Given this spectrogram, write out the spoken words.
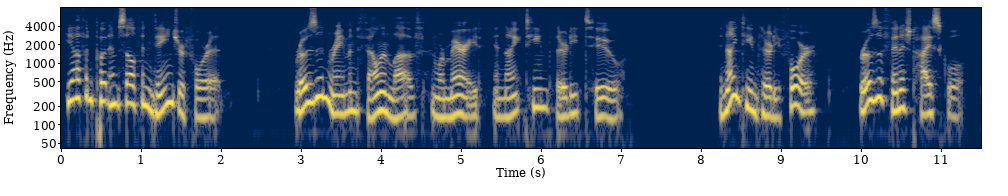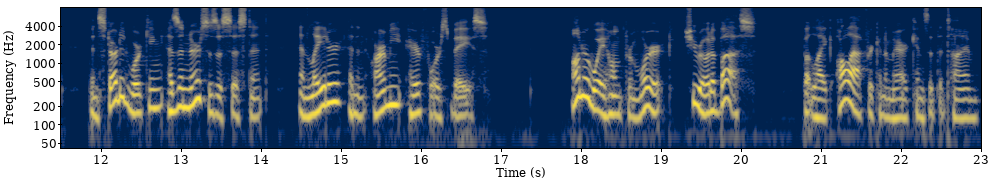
He often put himself in danger for it. Rosa and Raymond fell in love and were married in 1932. In 1934, Rosa finished high school, then started working as a nurse's assistant and later at an Army Air Force base. On her way home from work, she rode a bus but like all African Americans at the time,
